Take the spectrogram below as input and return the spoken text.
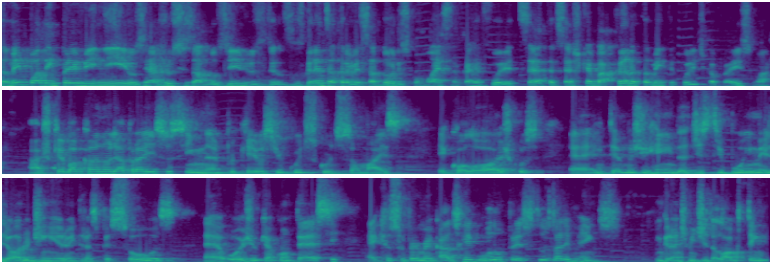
também podem prevenir os reajustes abusivos dos grandes atravessadores, como esta, Carrefour, etc. Você acha que é bacana também ter política para isso, Marcos? Acho que é bacana olhar para isso sim, né? Porque os circuitos curtos são mais ecológicos, é, em termos de renda, distribuem melhor o dinheiro entre as pessoas. Né? Hoje o que acontece é que os supermercados regulam o preço dos alimentos, em grande medida. Logo, tem,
